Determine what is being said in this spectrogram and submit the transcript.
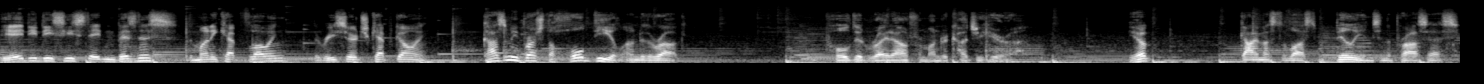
The ADDC stayed in business, the money kept flowing, the research kept going. Kazumi brushed the whole deal under the rug. Pulled it right out from under Kajihira. Yep. Guy must have lost billions in the process.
